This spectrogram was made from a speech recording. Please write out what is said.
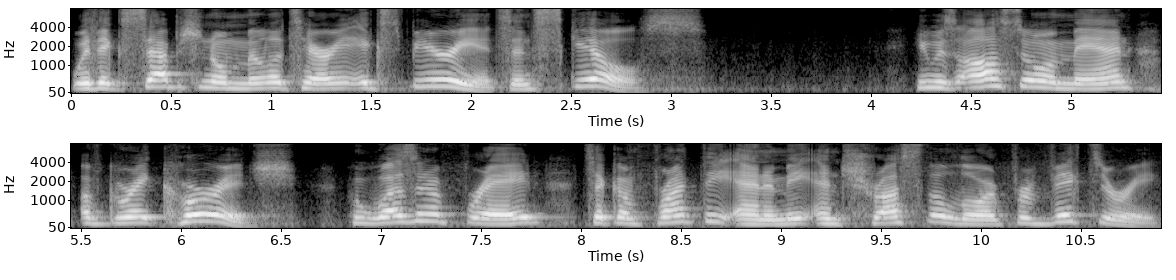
with exceptional military experience and skills. He was also a man of great courage who wasn't afraid to confront the enemy and trust the Lord for victory.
